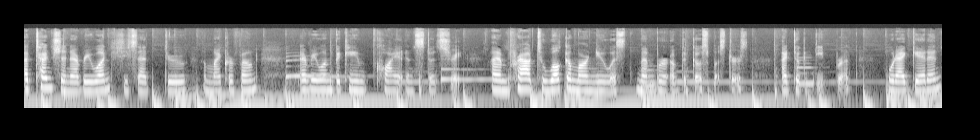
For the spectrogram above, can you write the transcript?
Attention, everyone, she said through a microphone. Everyone became quiet and stood straight. I am proud to welcome our newest member of the Ghostbusters. I took a deep breath. Would I get in?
